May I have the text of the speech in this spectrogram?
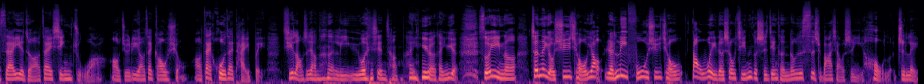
SI 业者啊，在新竹啊，哦，举例啊，在高雄啊，在或在台北，其实老实讲，真的离余温现场很远很远。所以呢，真的有需求要人力服务需求到位的时候，其实那个时间可能都是四十八小时以后了之类。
